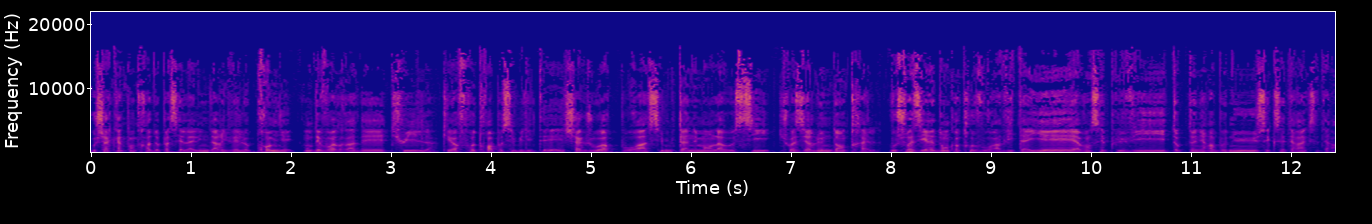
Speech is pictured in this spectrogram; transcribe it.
où chacun tentera de passer la ligne d'arrivée le premier. On dévoilera des tuiles qui offrent trois possibilités et chaque joueur pourra simultanément là aussi choisir l'une d'entre elles. Vous choisirez donc entre vous ravitailler, avancer plus vite, obtenir un bonus, etc., etc.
